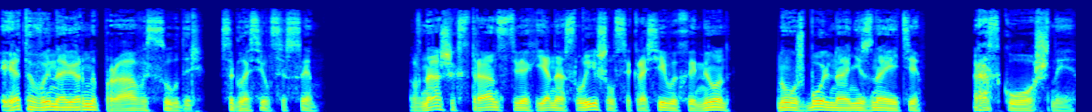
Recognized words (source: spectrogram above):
«Это вы, наверное, правы, сударь», — согласился Сэм. «В наших странствиях я наслышался красивых имен, но уж больно они, знаете, роскошные.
